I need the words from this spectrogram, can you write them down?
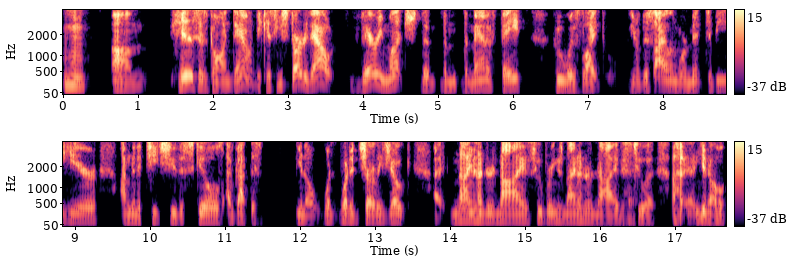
hmm um, his has gone down because he started out very much the, the the man of faith who was like you know this island we're meant to be here. I'm going to teach you the skills. I've got this you know what what did charlie joke? Uh, 900 knives. Who brings 900 knives to a uh, you know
